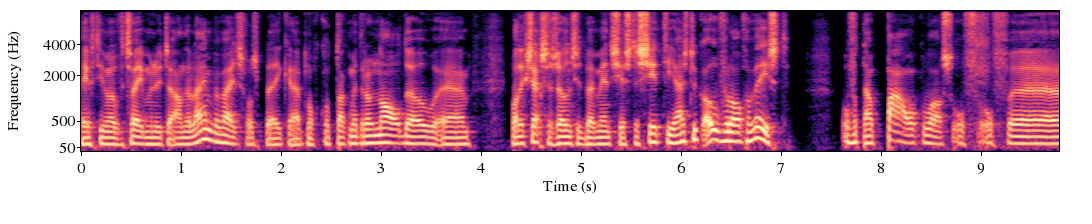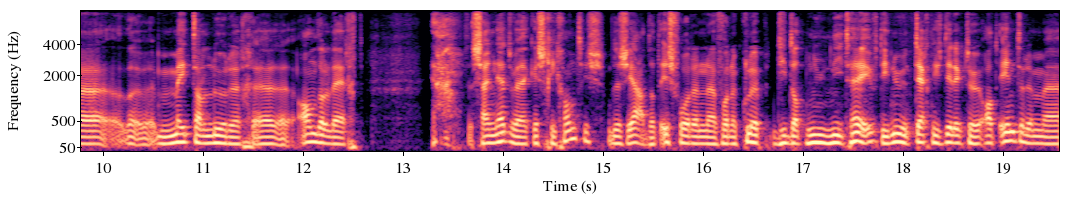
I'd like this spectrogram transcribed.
heeft hij hem over twee minuten aan de lijn, bij wijze van spreken. Hij heeft nog contact met Ronaldo. Uh, wat ik zeg, zijn zoon zit bij Manchester City. Hij is natuurlijk overal geweest. Of het nou Paalk was of, of uh, uh, Anderlecht. Ja, zijn netwerk is gigantisch. Dus ja, dat is voor een, voor een club die dat nu niet heeft. Die nu een technisch directeur ad interim uh,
